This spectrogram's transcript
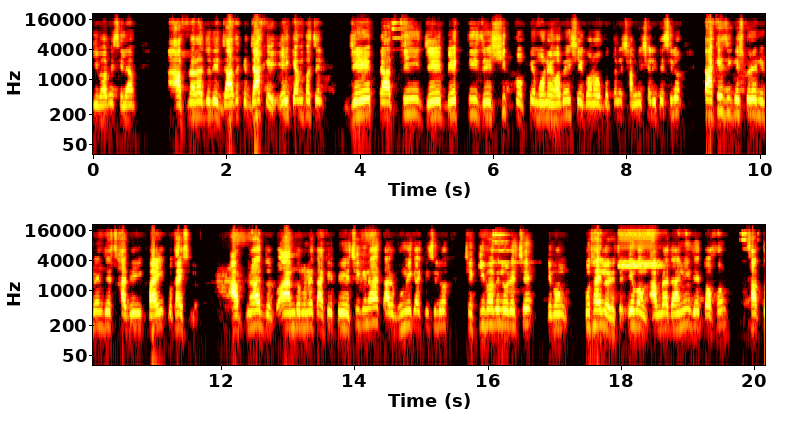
কীভাবে ছিলাম, আপনারা যদি যাকে এই ক্যাম্পাসের যে প্রার্থী, যে ব্যক্তি, যে শিক্ষককে মনে হবে সে গণ অভ্যুত্থানের সামনের সারিতে ছিল, তাকে জিজ্ঞেস করে নেবেন যে সাদিক ভাই কোথায় ছিল? আপনার আন্দোলনে তাকে পেয়েছি কিনা, তার ভূমিকা কি ছিল, সে কীভাবে লড়েছে এবং কোথায় লড়েছে? এবং আমরা জানি যে তখন ছাত্র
